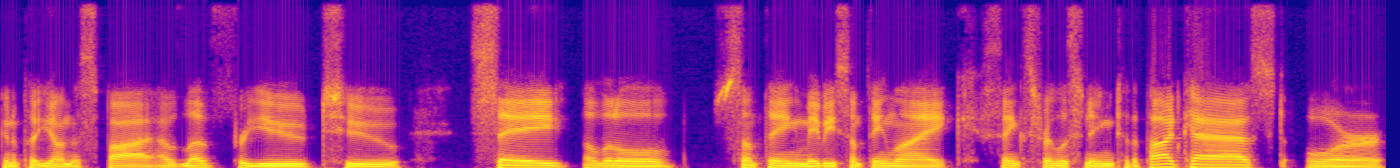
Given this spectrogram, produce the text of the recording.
going to put you on the spot. I would love for you to say a little something, maybe something like, thanks for listening to the podcast, or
